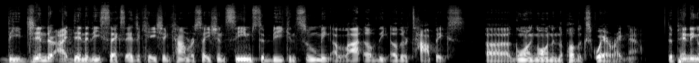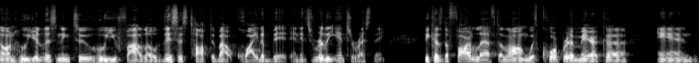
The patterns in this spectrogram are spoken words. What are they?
the gender identity, sex education conversation seems to be consuming a lot of the other topics uh, going on in the public square right now. Depending on who you're listening to, who you follow, this is talked about quite a bit. And it's really interesting because the far left, along with corporate America and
